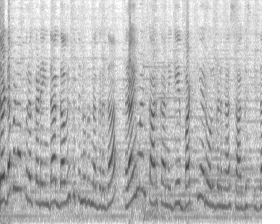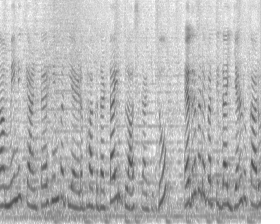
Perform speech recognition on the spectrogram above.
ದೊಡ್ಡಬಳ್ಳಾಪುರ ಕಡೆಯಿಂದ ಗೌರಿಕತನೂರು ನಗರದ ರೈಮಂಡ್ ಕಾರ್ಖಾನೆಗೆ ಬಟ್ಟೆಯ ರೋಲ್ಗಳನ್ನು ಸಾಗಿಸುತ್ತಿದ್ದ ಮಿನಿ ಕ್ಯಾಂಟರ್ ಹಿಂಬದಿಯ ಎಡಭಾಗದ ಟೈರ್ ಬ್ಲಾಸ್ಟ್ ಆಗಿದ್ದು, ಎದುರುಗಡೆ ಬರ್ತಿದ್ದ ಎರಡು ಕಾರು,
